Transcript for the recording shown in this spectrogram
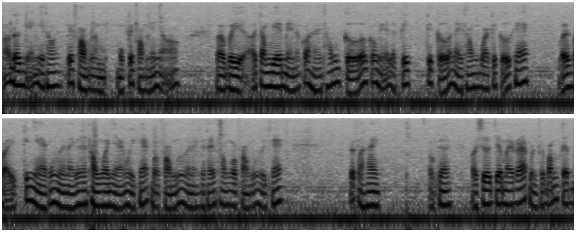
Nó đơn giản vậy thôi. Cái phòng là một cái phòng nhỏ nhỏ. Và vì ở trong game này nó có hệ thống cửa có nghĩa là cái cái cửa này thông qua cái cửa khác. Bởi vậy cái nhà của người này có thể thông qua nhà của người khác và phòng của người này có thể thông qua phòng của người khác. Rất là hay. Ok. Hồi xưa chơi Minecraft mình phải bấm TP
